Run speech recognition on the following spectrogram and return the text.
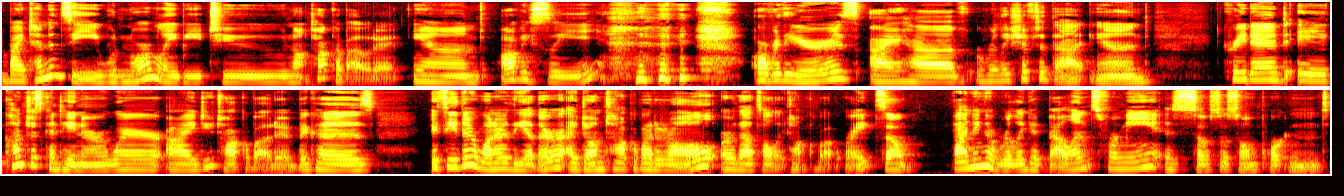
my tendency would normally be to not talk about it. And obviously, over the years, I have really shifted that and created a conscious container where I do talk about it because it's either one or the other. I don't talk about it all, or that's all I talk about, right? So finding a really good balance for me is so, so, so important.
